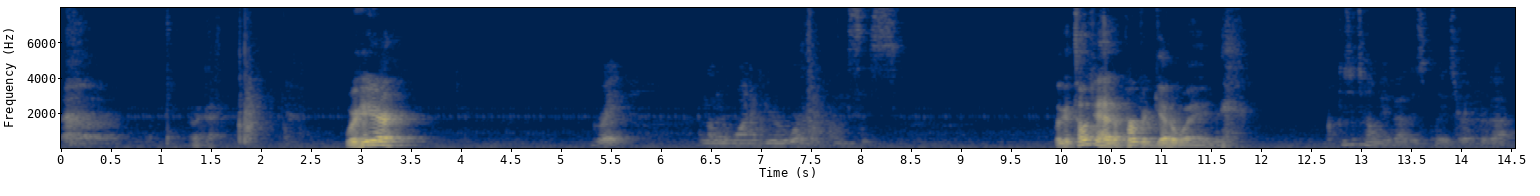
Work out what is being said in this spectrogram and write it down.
Okay. We're here. Great. Another one of your working places. Look, I told you I had a perfect getaway. Did you tell me about this place or I forgot?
